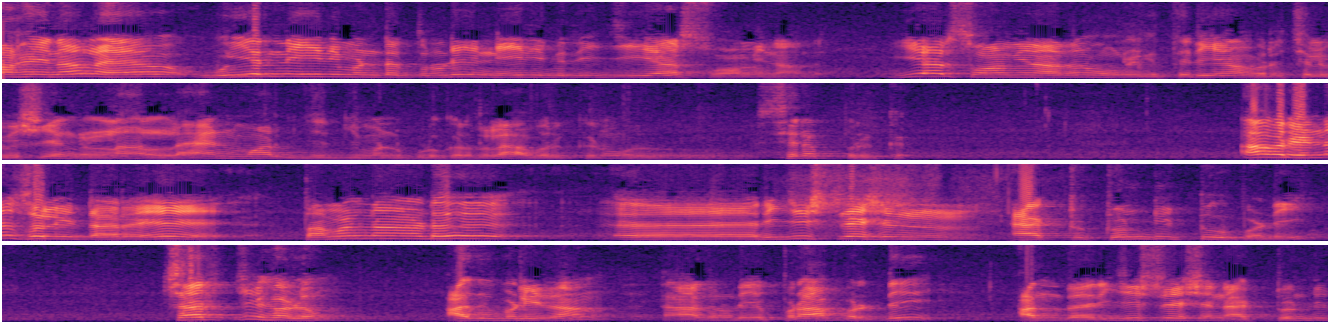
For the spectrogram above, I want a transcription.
ஆகையினால உயர்நீதிமன்றத்தினுடைய நீதிபதி ஜிஆர் சுவாமிநாதன். ஜிஆர் சுவாமிநாதன் உங்களுக்கு தெரியும் அவர் சில விஷயங்கள்லாம் லேண்ட்மார்க் ஜட்ஜ்மெண்ட் கொடுக்குறதுல அவருக்குன்னு ஒரு சிறப்பு இருக்குது அவர் என்ன சொல்லிட்டாரு? Tamil Nadu registration act twenty two படி சர்ச்சுகளும் அதுபடி தான் அதனுடைய ப்ராப்பர்ட்டி அந்த ரிஜிஸ்ட்ரேஷன் ஆக்ட் டுவெண்ட்டி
